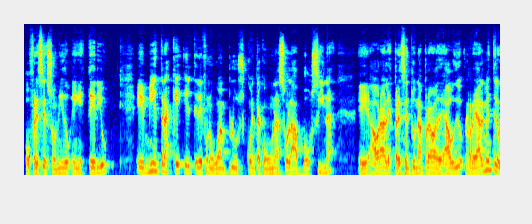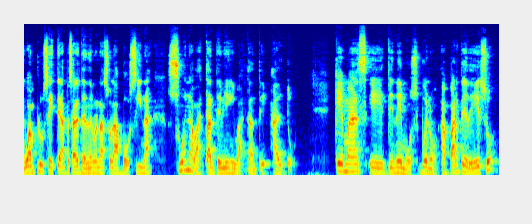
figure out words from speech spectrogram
ofrece sonido en estéreo, eh, mientras que el teléfono OnePlus cuenta con una sola bocina eh, ahora les presento una prueba de audio. Realmente el OnePlus 6T, a pesar de tener una sola bocina, suena bastante bien y bastante alto. ¿Qué más eh, tenemos? Bueno, aparte de eso,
